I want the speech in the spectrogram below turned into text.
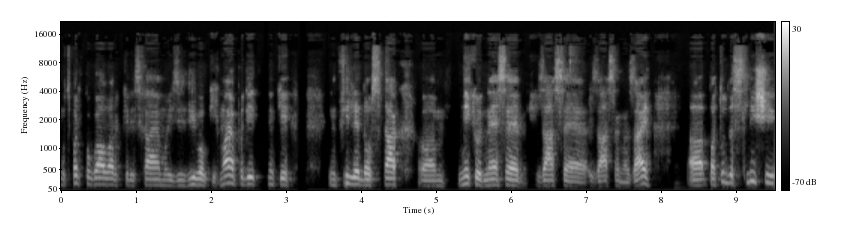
odprt pogovor, ker izhajamo iz izzivov, ki jih imajo podjetniki in cilj je, da vsak um, nekaj odnese zase, zase nazaj, uh, pa tudi, da sliši,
